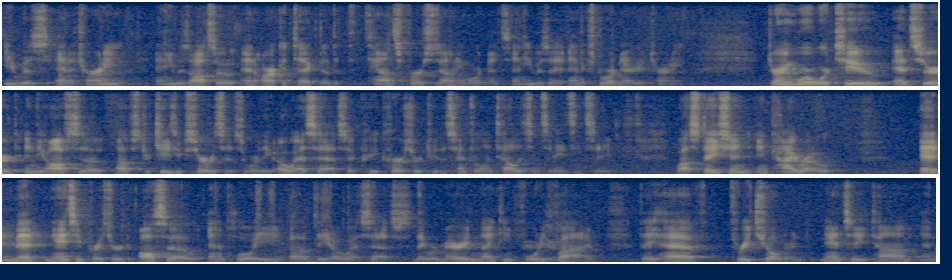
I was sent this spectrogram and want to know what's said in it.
He was an attorney, and he was also an architect of the town's first zoning ordinance, and he was a- an extraordinary attorney. During World War II, Ed served in the Office of, of Strategic Services, or the OSS, a precursor to the Central Intelligence Agency. While stationed in Cairo, Ed met Nancy Pritchard, also an employee of the OSS. They were married in 1945. They have three children, Nancy, Tom, and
